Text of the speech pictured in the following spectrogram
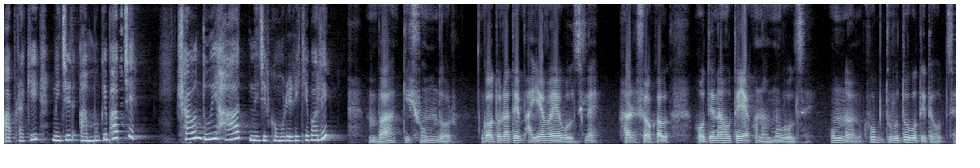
আফরা কি নিজের আম্মুকে ভাবছে? শাওন দুই হাত নিজের কোমরে রেখে বলে, বা, কি সুন্দর। গত রাতে ভাইয়া ভাইয়া বলছিলে, আর সকাল হতে না হতে এখন আম্মু বলছে। উন্নয়ন খুব দ্রুত গতিতে হচ্ছে।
